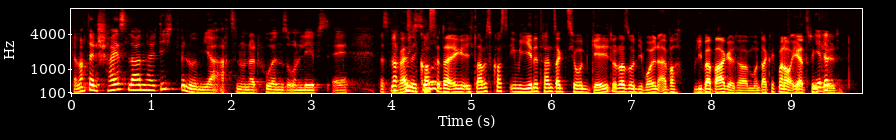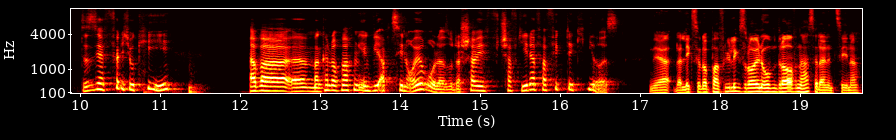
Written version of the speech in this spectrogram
Da macht dein Scheißladen halt dicht, wenn du im Jahr 1800 Hurensohn lebst, ey. Das Ich macht weiß mich nicht, kostet da ich glaube, es kostet irgendwie jede Transaktion Geld oder so. Die wollen einfach lieber Bargeld haben. Und da kriegt man auch eher Ja, Trinkgeld. das, das ist ja völlig okay. Aber äh, man kann doch machen irgendwie ab 10 Euro oder so. Das schafft, schafft jeder verfickte Kiosk. Ja, da legst du noch ein paar Frühlingsrollen oben drauf und hast du deine Zehner.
